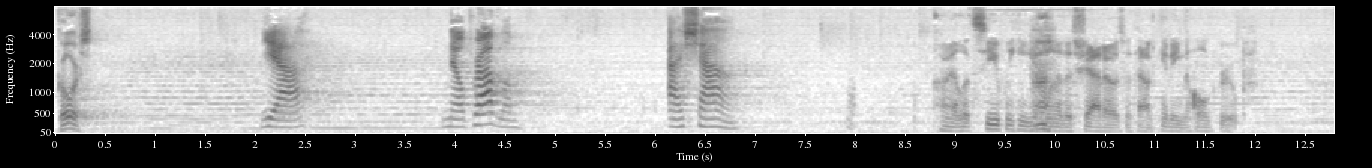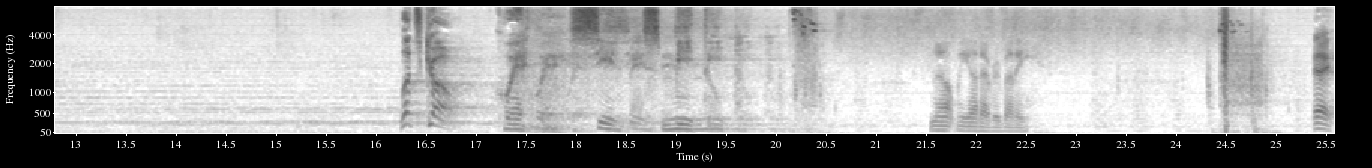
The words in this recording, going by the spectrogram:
Course. Yeah. No problem. I shall. All right, let's see if we can get one of the shadows without hitting the whole group. Let's go. Quete silves mitum. No, we got everybody. Hey.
